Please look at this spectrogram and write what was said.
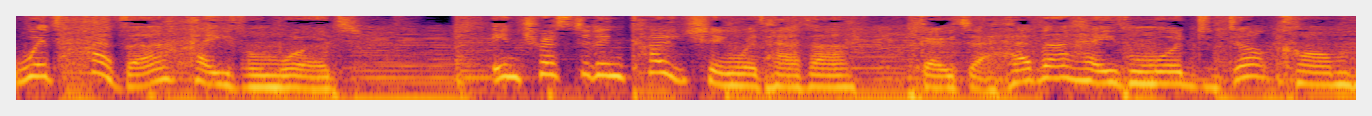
with Heather Havenwood. Interested in coaching with Heather? Go to heatherhavenwood.com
